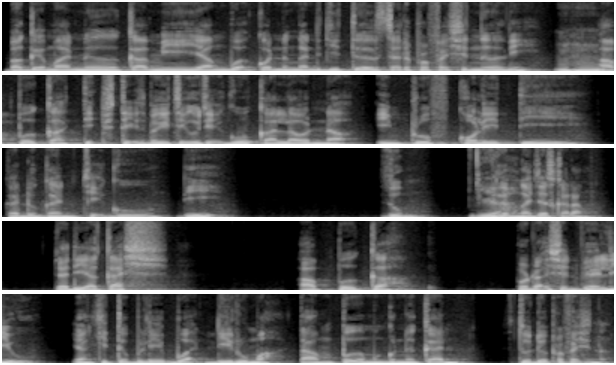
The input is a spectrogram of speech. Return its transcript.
bagaimana kami yang buat kondengan digital secara profesional ni Mhm. apakah tips-tips bagi cikgu-cikgu kalau nak improve kualiti kandungan cikgu di Zoom Ya. bila mengajar sekarang. Jadi Akash, apakah production value yang kita boleh buat di rumah tanpa menggunakan studio profesional?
